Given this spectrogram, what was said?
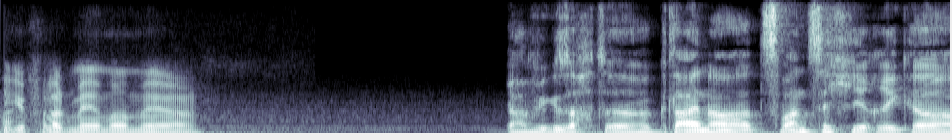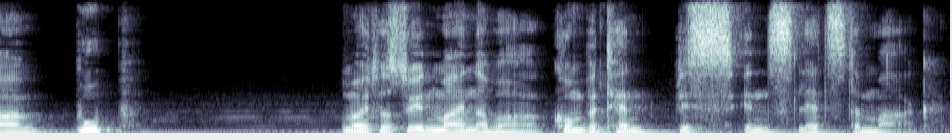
Die gefällt mir immer mehr. Ja, wie gesagt, äh, kleiner 20-jähriger Bub. So möchtest du ihn meinen, aber kompetent bis ins letzte Mark.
